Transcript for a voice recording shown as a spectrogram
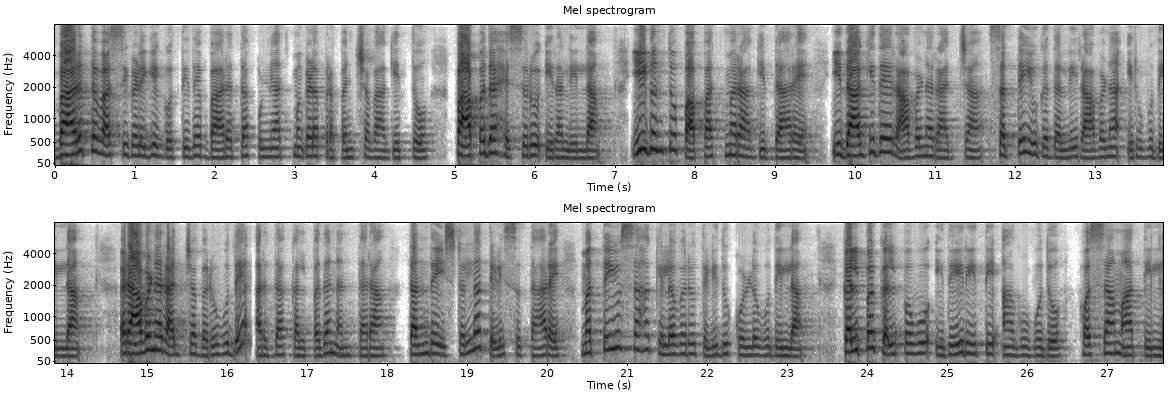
ಭಾರತವಾಸಿಗಳಿಗೆ ಗೊತ್ತಿದೆ ಭಾರತ ಪುಣ್ಯಾತ್ಮಗಳ ಪ್ರಪಂಚವಾಗಿತ್ತು. ಪಾಪದ ಹೆಸರು ಇರಲಿಲ್ಲ. ಈಗಂತೂ ಪಾಪಾತ್ಮರಾಗಿದ್ದಾರೆ. ಇದಾಗಿದೆ ರಾವಣ ರಾಜ್ಯ. ಸತ್ಯಯುಗದಲ್ಲಿ ರಾವಣ ಇರುವುದಿಲ್ಲ. ರಾವಣ ರಾಜ್ಯ ಬರುವುದೇ ಅರ್ಧ ಕಲ್ಪದ ನಂತರ. ತಂದೆ ಇಷ್ಟೆಲ್ಲ ತಿಳಿಸುತ್ತಾರೆ. ಮತ್ತೆಯೂ ಸಹ ಕೆಲವರು ತಿಳಿದುಕೊಳ್ಳುವುದಿಲ್ಲ. ಕಲ್ಪ ಕಲ್ಪವು ಇದೇ ರೀತಿ ಆಗುವುದು. ಹೊಸ ಮಾತಿಲ್ಲ.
